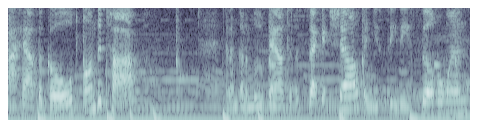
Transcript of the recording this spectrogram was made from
I have the gold on the top, and I'm gonna move down to the second shelf and you see these silver ones.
